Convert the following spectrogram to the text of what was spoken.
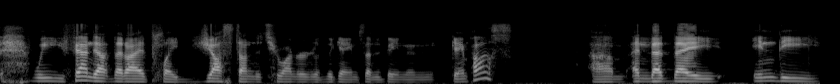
we found out that I had played just under 200 of the games that had been in Game Pass, um, and that they in the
